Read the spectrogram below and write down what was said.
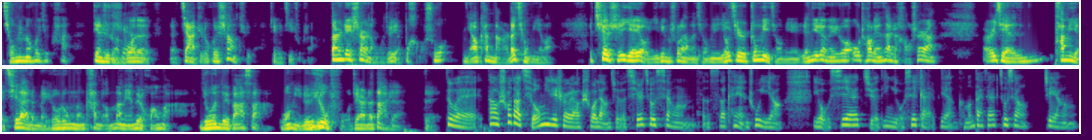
球迷们会去看，电视转播的呃价值会上去的。这个基础上，但是这事儿呢，我觉得也不好说。你要看哪儿的球迷了，确实也有一定数量的球迷，尤其是中立球迷，人家认为说欧超联赛是好事啊，而且他们也期待着每周中能看到曼联对皇马、尤文对巴萨、国米对利物浦这样的大战。对对，到说到球迷这事儿要说两句了。其实就像粉丝看演出一样，有些决定、有些改变，可能大家就像这样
